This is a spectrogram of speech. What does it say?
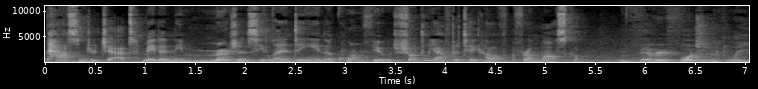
passenger jet made an emergency landing in a cornfield shortly after takeoff from Moscow. Very fortunately,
